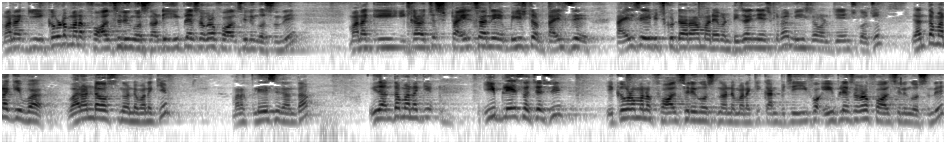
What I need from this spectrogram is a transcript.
మనకి ఇక్కడ కూడా మనకు ఫాల్ సీలింగ్ వస్తుంది ఈ ప్లేస్లో కూడా ఫాల్ సీలింగ్ వస్తుంది. మనకి ఇక్కడ వచ్చేసి టైల్స్ అని మీ ఇష్టం. టైల్స్ టైల్స్ వేయించుకుంటారా? మరి ఏమైనా డిజైన్ చేసుకుంటారా? మీ ఇష్టం అంటే చేయించుకోవచ్చు. ఇదంతా మనకి వ- వరండా వస్తుందండి మనకి. మన ప్లేస్ ఇదంతా. ఇదంతా మనకి ఈ ప్లేస్ వచ్చేసి ఇక్కడ కూడా మనకు ఫాల్ సీలింగ్ వస్తుందండి మనకి కనిపించే ఈ ఈ ప్లేస్ కూడా ఫాల్ సీలింగ్ వస్తుంది.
